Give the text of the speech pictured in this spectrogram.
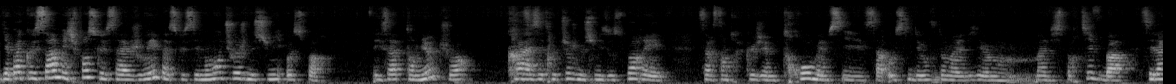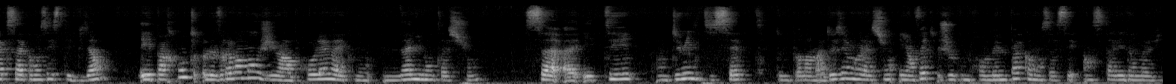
Il n'y a pas que ça, mais je pense que ça a joué parce que c'est le moment où tu vois, je me suis mis au sport. Et ça, tant mieux, tu vois. Grâce à cette rupture, je me suis mise au sport et ça reste un truc que j'aime trop, même si ça aussi de ouf dans ma vie, euh, ma vie sportive. Bah, c'est là que ça a commencé, c'était bien. Et par contre, le vrai moment où j'ai eu un problème avec mon alimentation, ça a été en 2017, donc pendant ma deuxième relation. Et en fait, je comprends même pas comment ça s'est installé dans ma vie.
